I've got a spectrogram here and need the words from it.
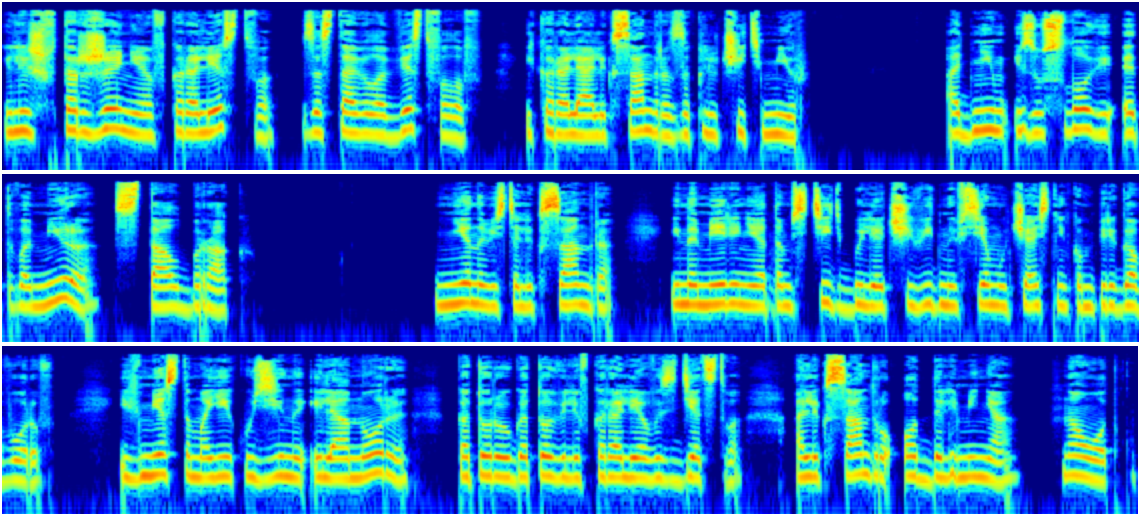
и лишь вторжение в королевство заставило Вестфалов и короля Александра заключить мир. Одним из условий этого мира стал брак. Ненависть Александра и намерение отомстить были очевидны всем участникам переговоров, и вместо моей кузины Элеоноры, которую готовили в королевы с детства, Александру отдали меня, на откуп.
